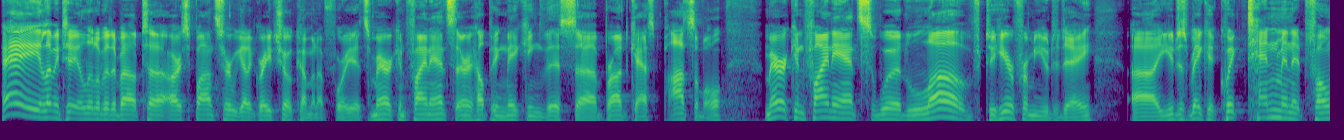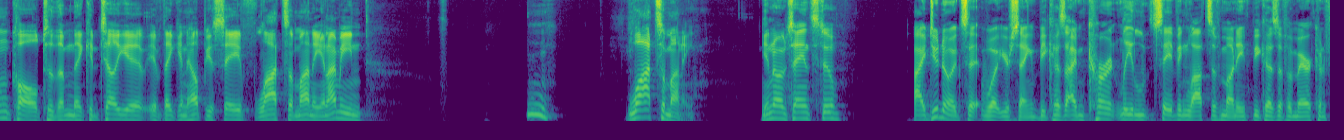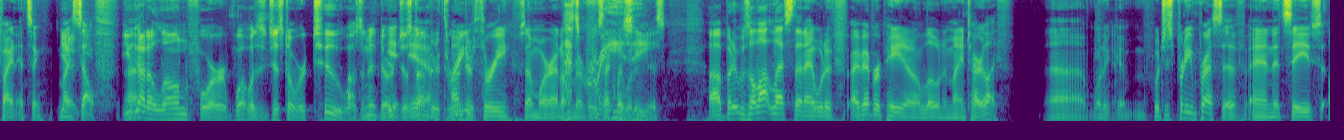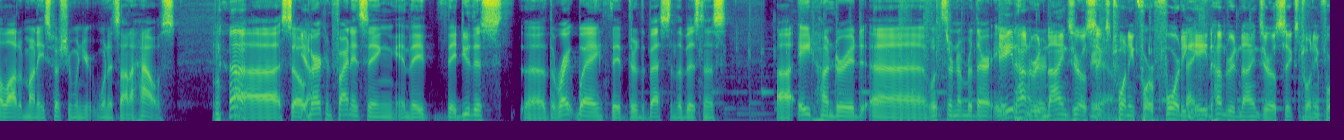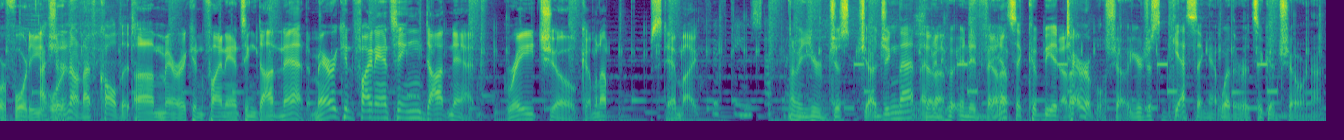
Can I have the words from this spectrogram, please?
Hey, let me tell you a little bit about uh, our sponsor. We got a great show coming up for you. It's American Finance. They're helping making this uh, broadcast possible. American Finance would love to hear from you today. Uh, you just make a quick 10 minute phone call to them. They can tell you if they can help you save lots of money. And I mean, hmm, lots of money. You know what I'm saying, Stu? I do know exa- what you're saying because I'm currently saving lots of money because of American financing myself. You Uh, got a loan for what was it? Just over two, wasn't it? Or yeah, just yeah, under three? Under three, somewhere. I don't That's remember exactly what it is. Uh, but it was a lot less than I would have I've ever paid on a loan in my entire life. Uh, when it, which is pretty impressive, and it saves a lot of money, especially when you're when it's on a house. Uh, so American Financing, and they they do this uh, the right way. They, they're the best in the business. Uh, 800, uh, what's their number there? 800 906 Yeah. 2440. Thank you. 800 906 2440. I should have known. I've called it. AmericanFinancing.net. AmericanFinancing.net. Great show coming up. Stand by. 15. I mean, you're just judging that. Shut I mean, up. in advance, it could be a Shut up. terrible show. You're just guessing at whether it's a good show or not.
